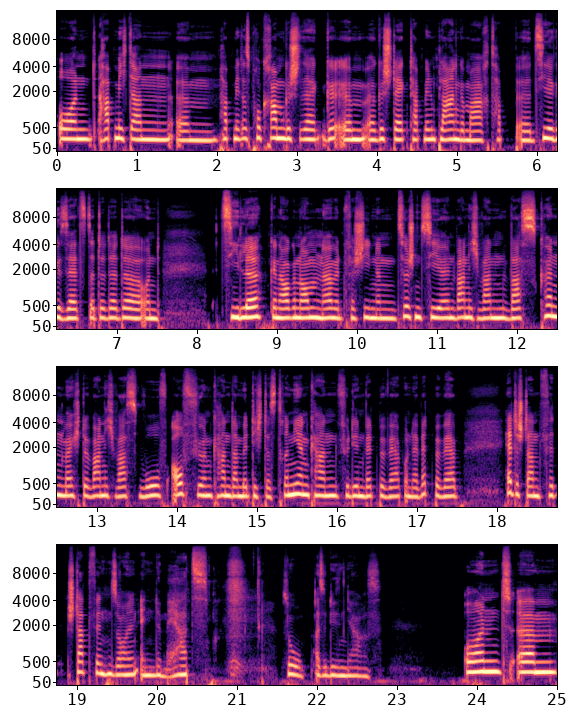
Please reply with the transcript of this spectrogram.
und habe mich dann, ähm, habe mir das Programm geste ge ähm, äh, gesteckt, habe mir einen Plan gemacht, habe äh, Ziel gesetzt da, da, da, und Ziele genau genommen, ne, mit verschiedenen Zwischenzielen, wann ich wann was können möchte, wann ich was wo aufführen kann, damit ich das trainieren kann für den Wettbewerb. Und der Wettbewerb hätte stattfinden sollen Ende März. So, also diesen Jahres. Und ähm,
